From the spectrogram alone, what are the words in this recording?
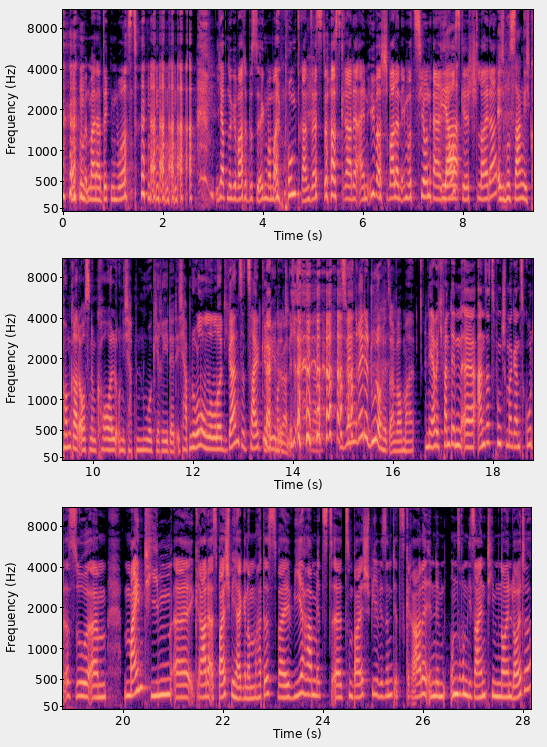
mit meiner dicken Wurst. ich habe nur gewartet, bis du irgendwann mal einen Punkt dran setzt. Du hast gerade einen Überschwall an Emotionen herausgeschleudert. Ich muss sagen, ich komme gerade aus einem Call und ich habe nur geredet. Ich habe nur die ganze Zeit Merkt geredet. man gar nicht. Deswegen rede du doch jetzt einfach mal. Nee, aber ich fand den äh, Ansatzpunkt schon mal ganz gut, dass du ähm, mein Team äh, gerade als Beispiel hergenommen hattest, weil wir haben jetzt äh, zum Beispiel, wir sind jetzt gerade in dem, unserem Design-Team neun Leute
